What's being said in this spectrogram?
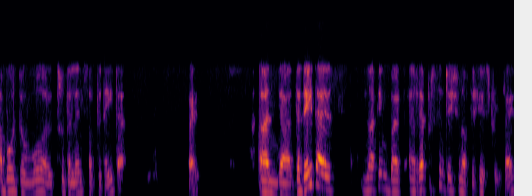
about the world through the lens of the data, right? And uh, the data is nothing but a representation of the history, right?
